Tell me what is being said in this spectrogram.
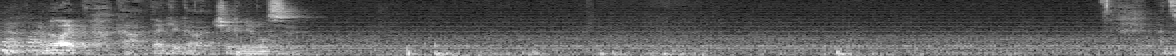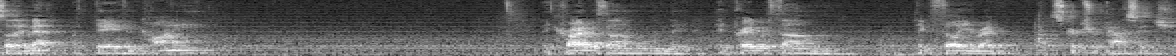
They're like, oh, God, thank you, God, chicken noodle soup. And so they met with Dave and Connie. They cried with them and they, they prayed with them. I think, Phil, you read scripture passage.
